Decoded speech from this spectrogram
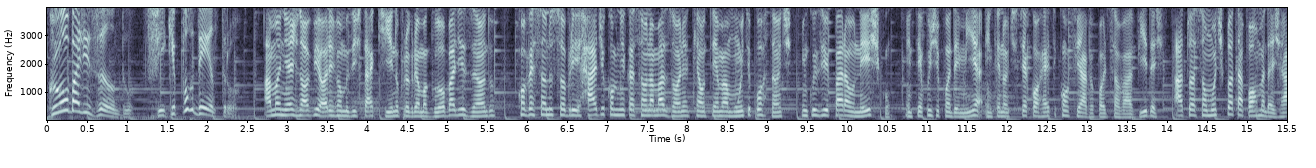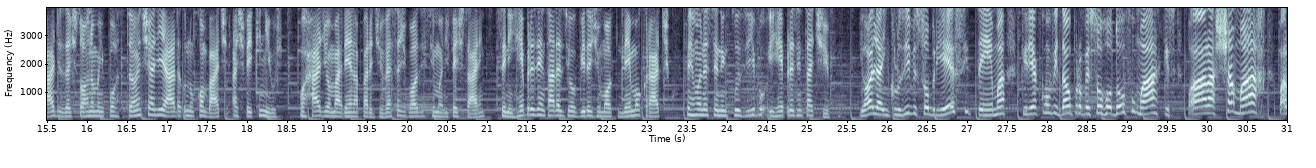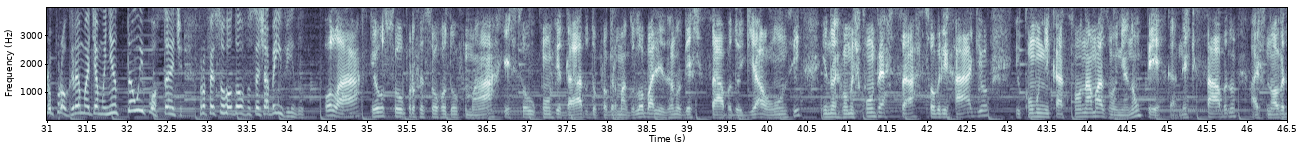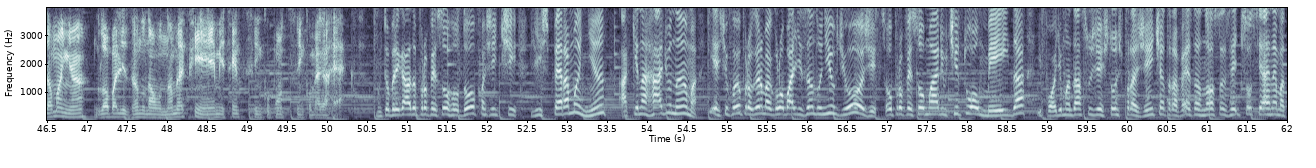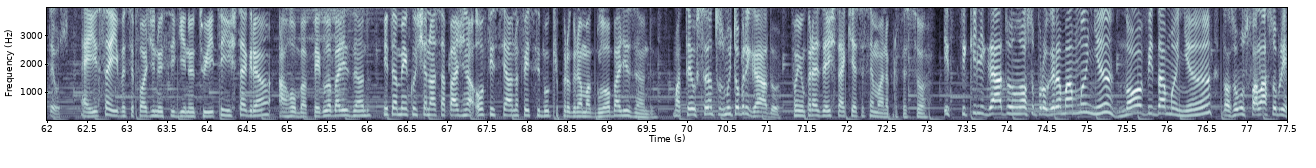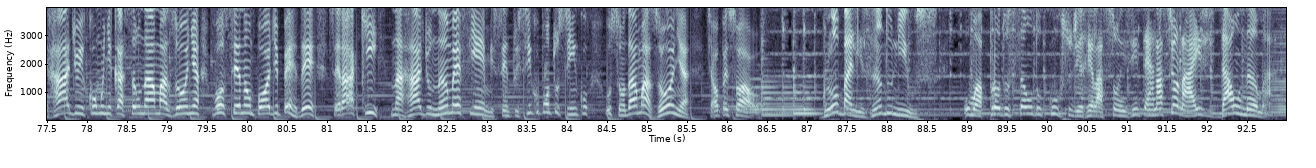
Globalizando. Fique por dentro. Amanhã às 9 horas vamos estar aqui no programa Globalizando conversando sobre radiocomunicação na Amazônia, que é um tema muito importante, inclusive para a Unesco, em tempos de pandemia, em que a notícia correta e confiável pode salvar vidas, a atuação multiplataforma das rádios as torna uma importante aliada no combate às fake news. O rádio é uma arena para diversas vozes se manifestarem, serem representadas e ouvidas de modo democrático, permanecendo inclusivo e representativo. E olha, inclusive sobre esse tema, queria convidar o professor Rodolfo Marques para chamar para o programa de amanhã tão importante. Professor Rodolfo, seja bem-vindo. Olá, eu sou o professor sou Rodolfo Marques, sou o convidado do programa Globalizando deste sábado, dia 11, e nós vamos conversar sobre rádio e comunicação na Amazônia. Não perca, neste sábado, às 9 da manhã, Globalizando na Unama FM 105.5 MHz. Muito obrigado, professor Rodolfo. A gente lhe espera amanhã aqui na Rádio Nama. E este foi o programa Globalizando News de hoje. Sou o professor Mário Tito Almeida e pode mandar sugestões pra gente através das nossas redes sociais, né, Matheus? É isso aí. Você pode nos seguir no Twitter e Instagram, pglobalizando, e também curtir nossa página oficial no Facebook, Programa Globalizando. Matheus Santos, muito obrigado. Foi um prazer estar aqui essa semana, professor. E fique ligado no nosso programa amanhã, nove da manhã. Nós vamos falar sobre rádio e comunicação na Amazônia. Você não pode perder. Será aqui na Rádio Nama FM 105.5, o som da Amazônia. Tchau, pessoal. Globalizando News, uma produção do curso de Relações Internacionais da UNAMA.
